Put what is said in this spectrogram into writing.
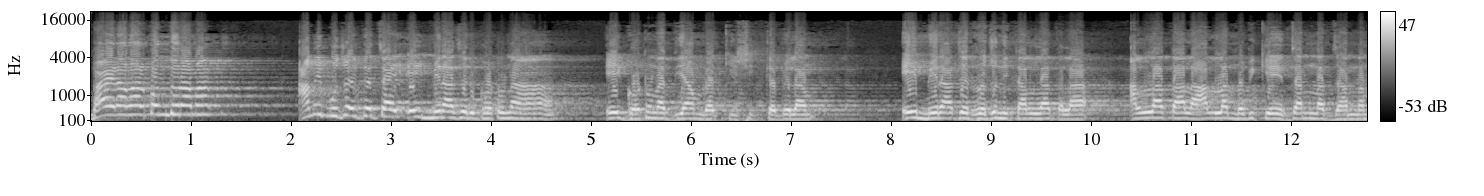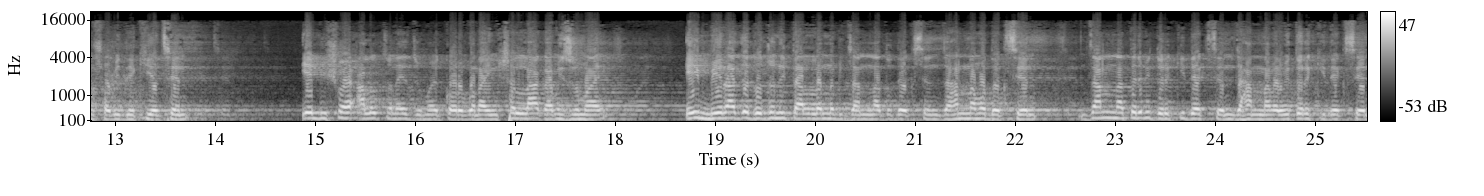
ভাইরা আমার বন্ধুরা, আমার, আমি বুঝাইতে চাই এই মেরাজের ঘটনা। এই ঘটনা দিয়ে আমরা কি শিক্ষা পেলাম? এই মেরাজের রজনীতে আল্লাহ তালা আল্লাহ তালা আল্লাহ নবীকে জান্নাত জাহান্নাম সবই দেখিয়েছেন। এ বিষয়ে আলোচনায় জুমায় করব না, ইনশাল্লাহ আগামী জুমায়। এই মেরাজের রজনীতে আল্লাহ নবী জান্নাতও দেখছেন, জাহান্নামও দেখছেন। জান্নাতের ভিতরে কি দেখছেন, জাহান্নামের ভিতরে কি দেখছেন,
